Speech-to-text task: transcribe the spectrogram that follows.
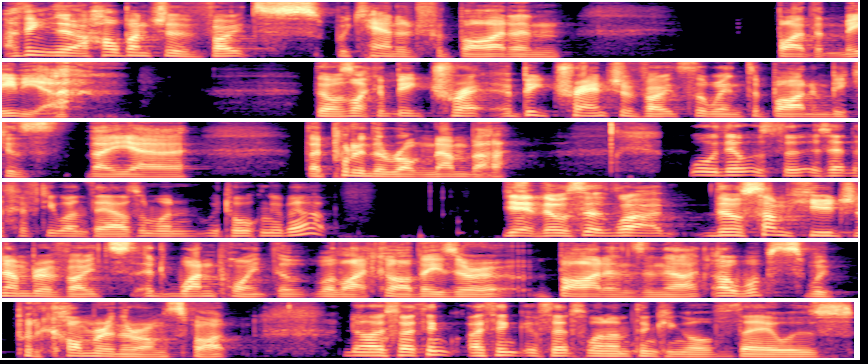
I think there are a whole bunch of votes were counted for Biden by the media. there was like a big tra- a big tranche of votes that went to Biden because they uh they put in the wrong number. Well, that was the, is that the fifty one thousand one we're talking about? Yeah, there was a like, there was some huge number of votes at one point that were like, oh, these are Biden's, and they're like, oh, whoops, we put a comma in the wrong spot. No, so I think I think if that's what I'm thinking of, there was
